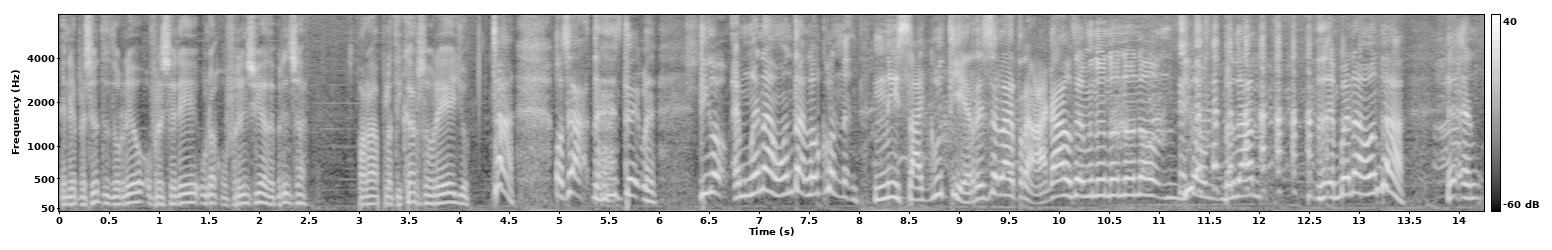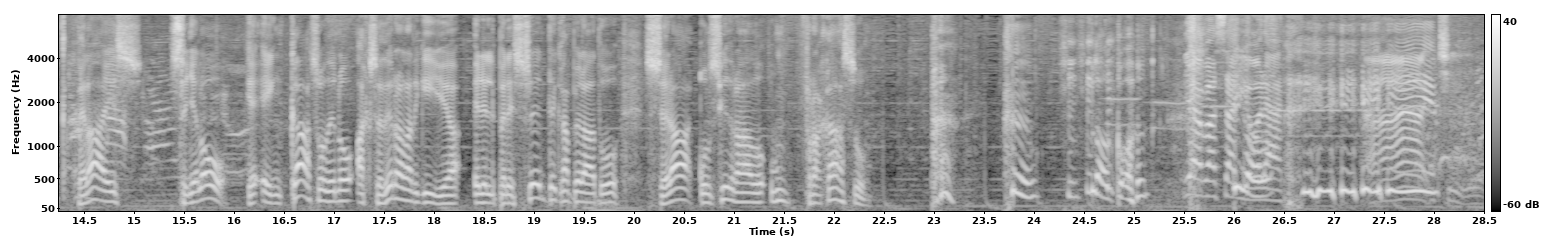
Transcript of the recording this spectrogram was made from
en el presente torneo, ofreceré una conferencia de prensa para platicar sobre ello. Ah, O sea, este, digo, en buena onda, loco, ni Sa Gutiérrez se la traga. O sea, no, no, no, no, digo, ¿verdad? En buena onda. Eh, eh, Peláez señaló que en caso de no acceder a la liguilla en el presente campeonato será considerado un fracaso. Loco. Ya vas a llorar. Ay, Chihuahua.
